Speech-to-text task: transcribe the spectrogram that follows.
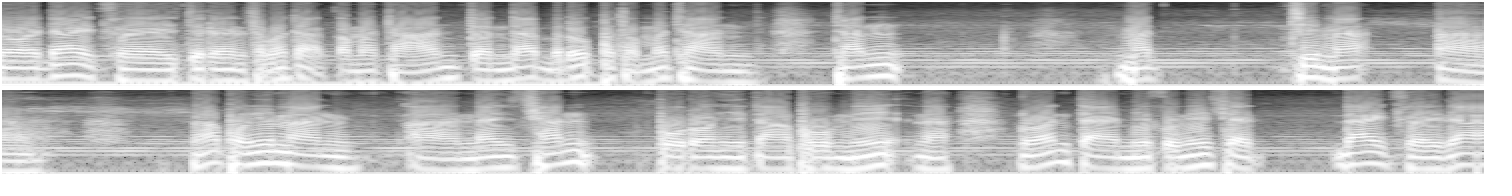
โดยได้เคยเจริญสมถกรรมฐานจนได้บรรลุปฐมฌานชั้นมัชชิมะอ่าพระพรหมวิมานอ่าในชั้นปุโรหิตาภูมินี้นะล้วนแต่มีคนนิเศษ ได้เคยได้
